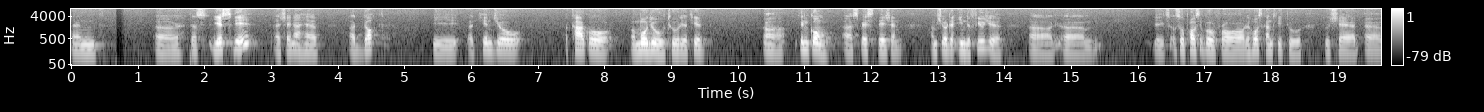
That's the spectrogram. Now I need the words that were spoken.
And uh, just yesterday, uh, China have docked the uh, Tianzhou cargo module to the Tien, Tiangong space station. I'm sure that in the future, um, it's also possible for the host country to, to share uh,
